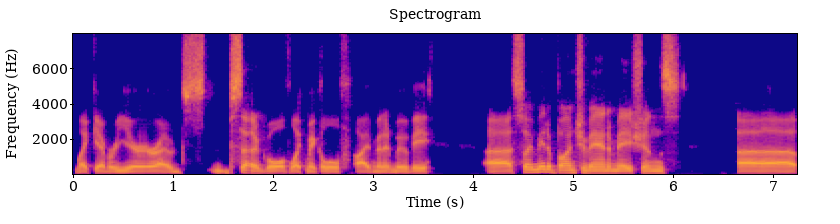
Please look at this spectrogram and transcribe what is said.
Like every year I would set a goal of like make a little five minute movie. Uh, so I made a bunch of animations, uh,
